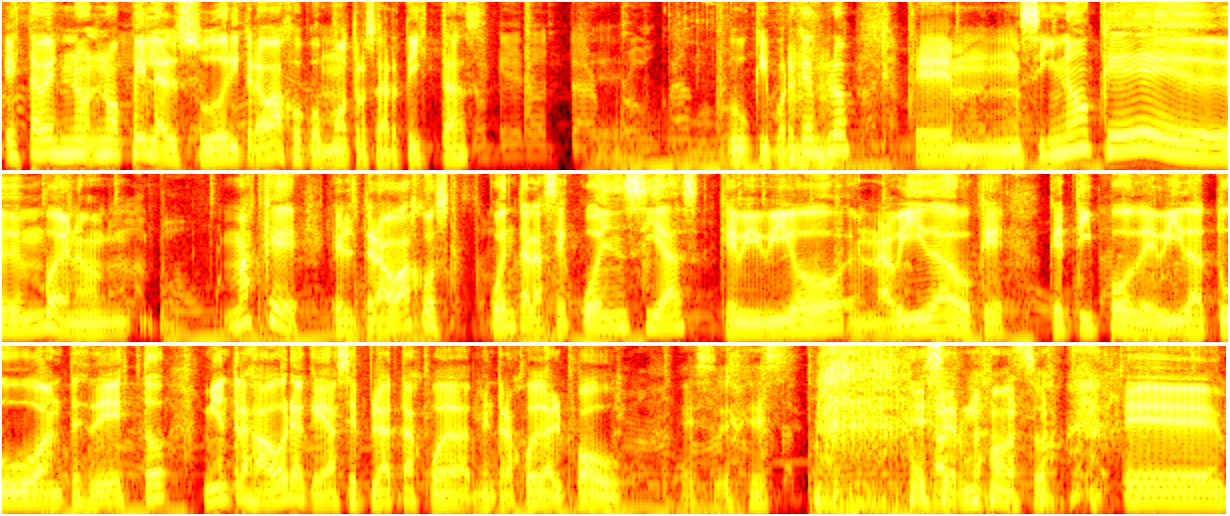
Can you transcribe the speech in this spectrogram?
esta vez no, no apela al sudor y trabajo como otros artistas, eh, como Duki, por ejemplo, sino que, bueno, más que el trabajo cuenta las secuencias que vivió en la vida o qué, qué tipo de vida tuvo antes de esto, mientras ahora que hace plata juega, mientras juega el POU. Es, es- es hermoso. Eh,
